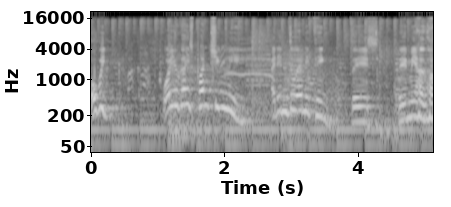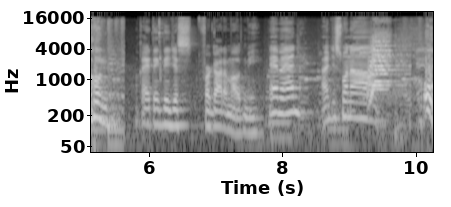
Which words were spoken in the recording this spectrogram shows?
Oh wait, why are you guys punching me? I didn't do anything. Please, leave me alone. Okay, I think they just forgot about me. Hey man, I just wanna... Oh,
